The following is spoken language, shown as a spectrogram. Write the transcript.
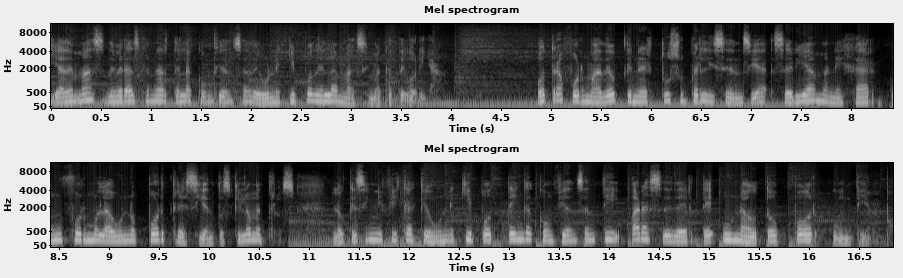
Y además deberás ganarte la confianza de un equipo de la máxima categoría. Otra forma de obtener tu superlicencia sería manejar un Fórmula 1 por 300 kilómetros, lo que significa que un equipo tenga confianza en ti para cederte un auto por un tiempo.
